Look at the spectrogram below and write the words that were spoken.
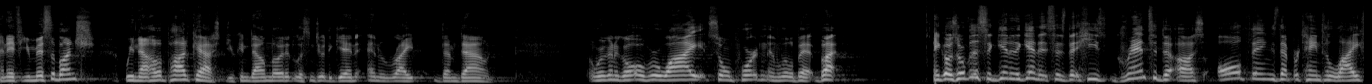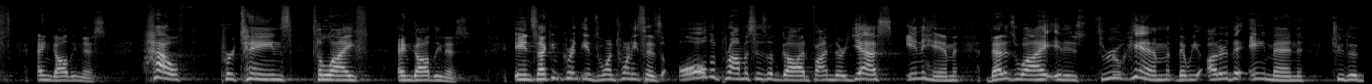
And if you miss a bunch, we now have a podcast. You can download it, listen to it again, and write them down. We're going to go over why it's so important in a little bit. But it goes over this again and again. It says that He's granted to us all things that pertain to life and godliness. Health pertains to life and godliness. In 2 Corinthians 1:20 it says all the promises of God find their yes in him. That is why it is through him that we utter the amen to the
